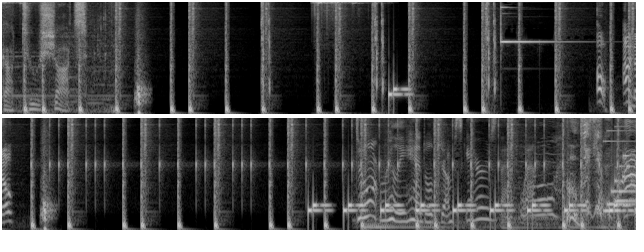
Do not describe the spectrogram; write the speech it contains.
Got two shots. Oh, I know. don't really handle jump scares that well. Oh, Kinger,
